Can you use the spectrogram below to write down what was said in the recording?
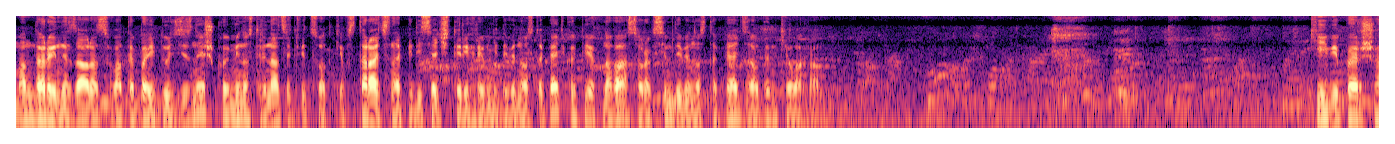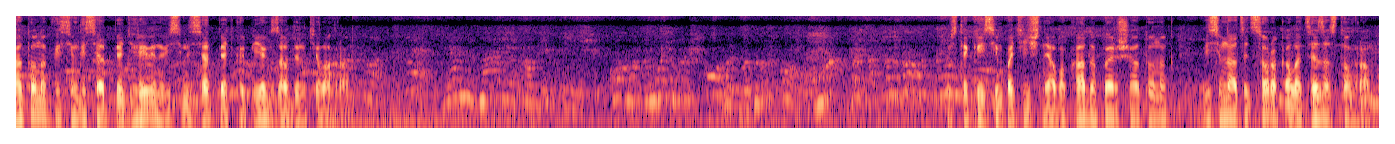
Мандарини зараз в АТБ йдуть зі знижкою мінус 13%. Стара ціна 54 гривні 95 копійок, нова 47,95 за 1 кілограм. Ківі перший гатунок 85 гривень 85 копійок за 1 кілограм. Ось такий симпатичний авокадо перший гатунок 18,40, але це за 100 грам.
